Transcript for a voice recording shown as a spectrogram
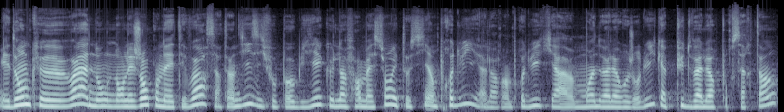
Et donc, voilà, dans, les gens qu'on a été voir, certains disent, il faut pas oublier que l'information est aussi un produit. Alors, un produit qui a moins de valeur aujourd'hui, qui a plus de valeur pour certains,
